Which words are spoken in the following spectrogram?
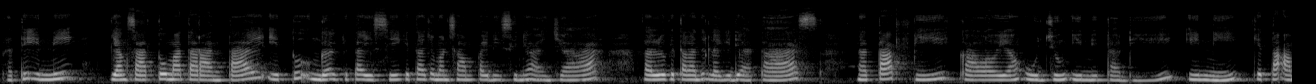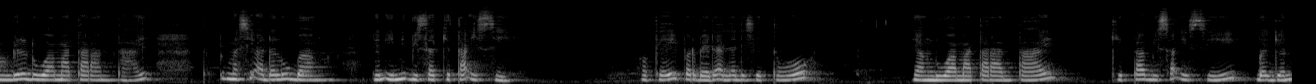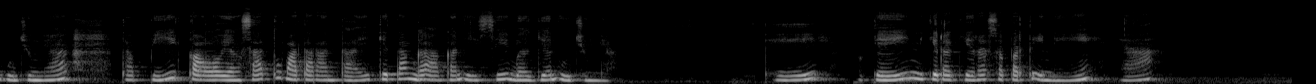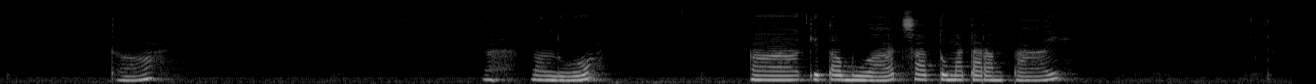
berarti ini yang satu mata rantai itu enggak kita isi kita cuman sampai di sini aja. Lalu kita lanjut lagi di atas. Nah tapi kalau yang ujung ini tadi ini kita ambil dua mata rantai tapi masih ada lubang. Dan ini bisa kita isi. Oke perbedaannya di situ. Yang dua mata rantai kita bisa isi bagian ujungnya tapi kalau yang satu mata rantai, kita nggak akan isi bagian ujungnya. Oke, okay. oke, okay, ini kira-kira seperti ini ya. Tuh. Nah, lalu uh, kita buat satu mata rantai,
